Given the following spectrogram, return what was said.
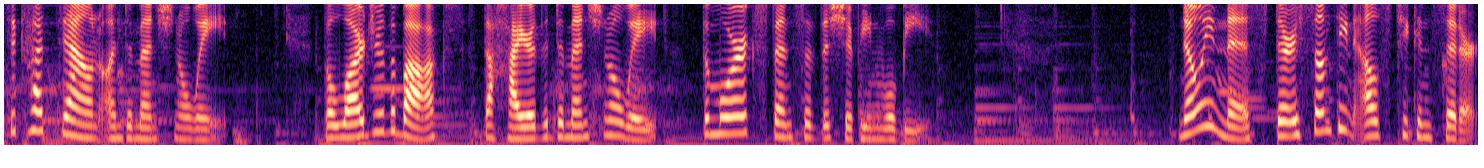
to cut down on dimensional weight. The larger the box, the higher the dimensional weight, the more expensive the shipping will be. Knowing this, there is something else to consider.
